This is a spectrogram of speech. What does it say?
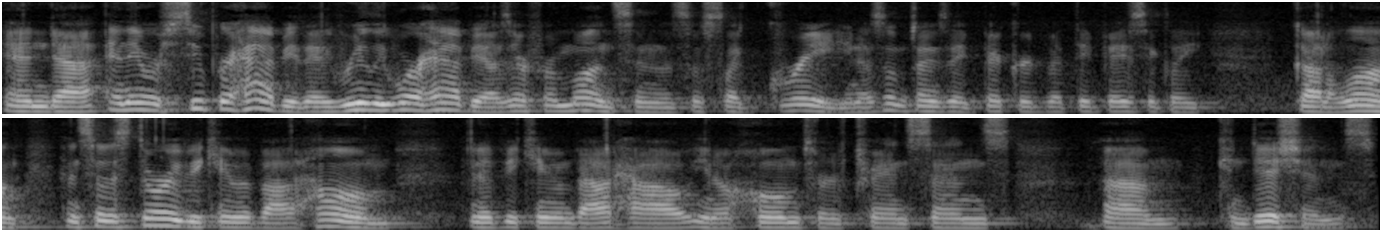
And, uh, and they were super happy. They really were happy. I was there for months and it was just like great. You know, sometimes they bickered, but they basically got along. And so the story became about home and it became about how, you know, home sort of transcends um, conditions.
